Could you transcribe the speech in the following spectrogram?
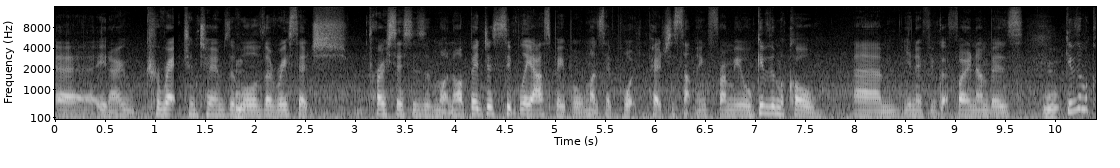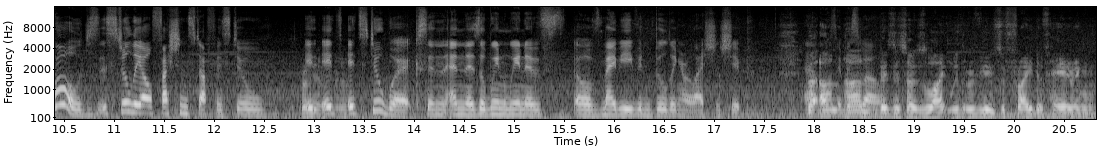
uh, you know, correct in terms Mm. of all of the research processes and whatnot. But just simply ask people once they've purchased something from you, or give them a call. Um, you know, if you've got phone numbers, give them a call. It's still the old-fashioned stuff. Is still it, it, yeah. it still works, and, and there's a win-win of of maybe even building a relationship. um, But aren't, aren't well. business owners like with reviews afraid of hearing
